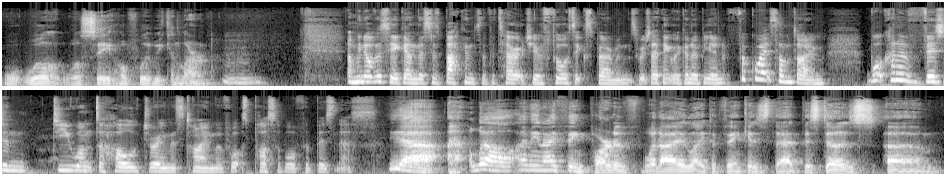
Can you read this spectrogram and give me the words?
we'll we'll see. Hopefully, we can learn. Mm-hmm. I mean, obviously, again, this is back into the territory of thought experiments, which I think we're going to be in for quite some time. What kind of vision do you want to hold during this time of what's possible for business? Yeah, well, I mean, I think part of what I like to think is that this does, um,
